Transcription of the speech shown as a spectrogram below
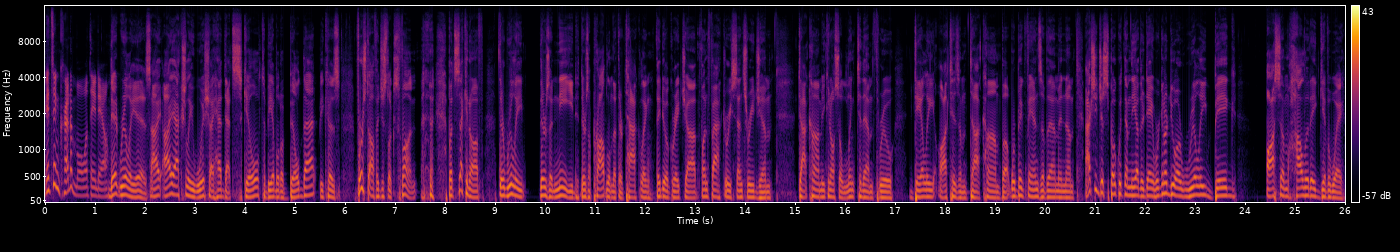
It's incredible what they do. It really is. I, I actually wish I had that skill to be able to build that because first off, it just looks fun. but second off, they're really there's a need, there's a problem that they're tackling. They do a great job. Fun Factory Sensory Gym. Dot com. You can also link to them through dailyautism.com. But we're big fans of them. And um, I actually just spoke with them the other day. We're going to do a really big, awesome holiday giveaway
